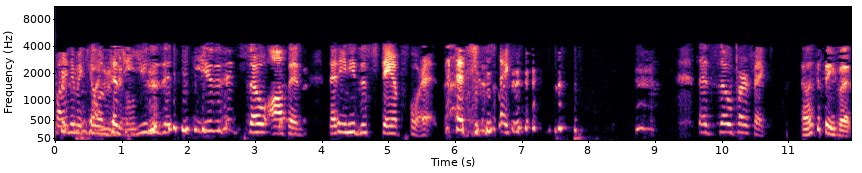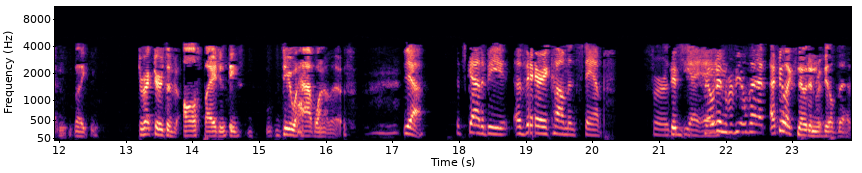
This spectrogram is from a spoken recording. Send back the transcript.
find him and kill him because he uses it he uses it so often that he needs a stamp for it. It's just like that's so perfect. I like to think that like directors of all spy agencies do have one of those. yeah. It's got to be a very common stamp for the Did CIA. Snowden reveal that? I feel like Snowden revealed that.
